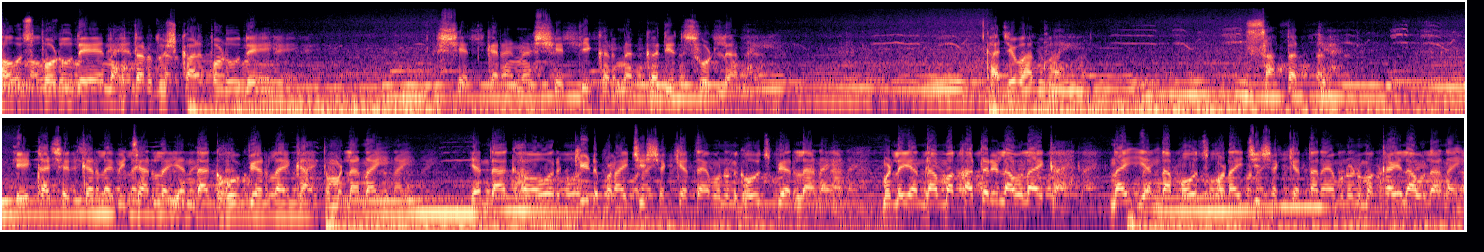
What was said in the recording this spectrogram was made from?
पाऊस पडू दे नाहीतर दुष्काळ पडू दे. शेतकऱ्यानं शेती करणं कधीच सोडलं नाही. अजिबात नाही. सातत्य. एका शेतकऱ्याला विचारलं यंदा गहू पेरलाय काय तर म्हणला नाही. यंदा गव्हावर कीड पडायची शक्यता आहे म्हणून गहूच पेरला नाही. म्हटलं यंदा मका तरी लावलाय काय नाही यंदा पाऊस पडायची शक्यता नाही म्हणून मकाही लावला नाही.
